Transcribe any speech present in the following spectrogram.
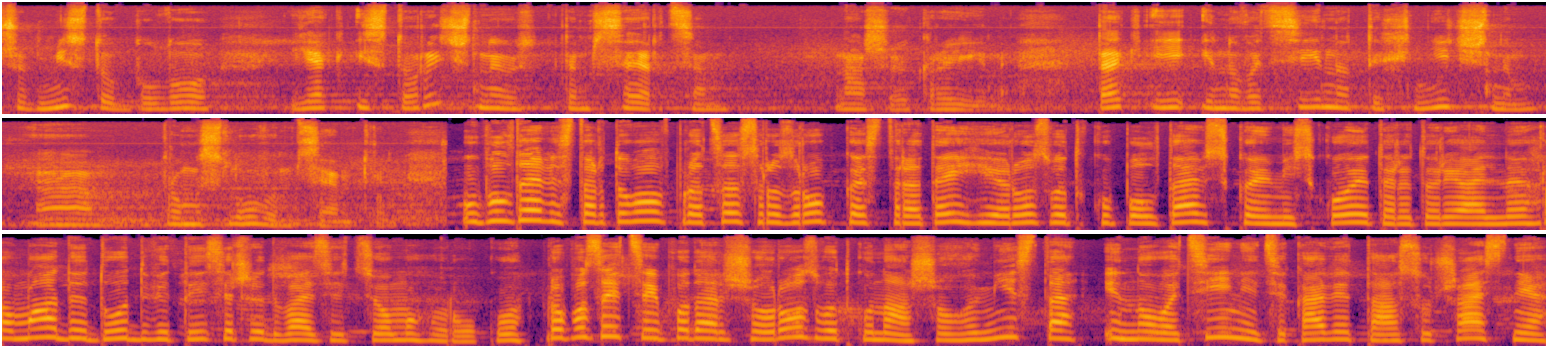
щоб місто було як історичним тим серцем нашої країни, так і інноваційно-технічним промисловим центром. У Полтаві стартував процес розробки стратегії розвитку Полтавської міської територіальної громади до 2027 року. Пропозиції подальшого розвитку нашого міста інноваційні, цікаві та сучасні,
